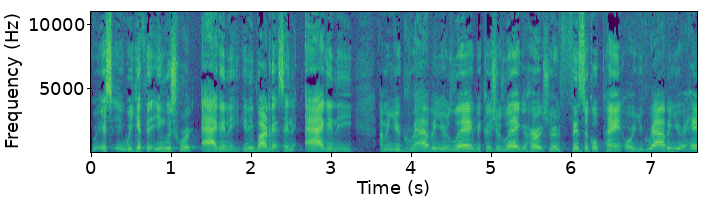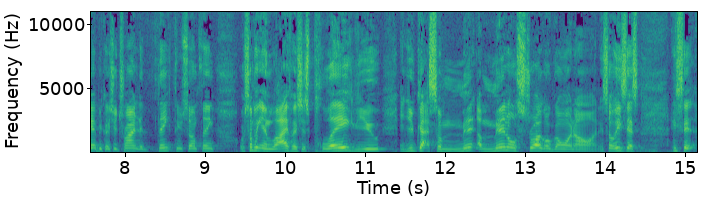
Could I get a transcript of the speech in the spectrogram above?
It's, we get the English word agony. Anybody that's in agony, I mean, you're grabbing your leg because your leg hurts, you're in physical pain, or you're grabbing your head because you're trying to think through something, or something in life has just plagued you, and you've got some a mental struggle going on. And so he says, he said,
